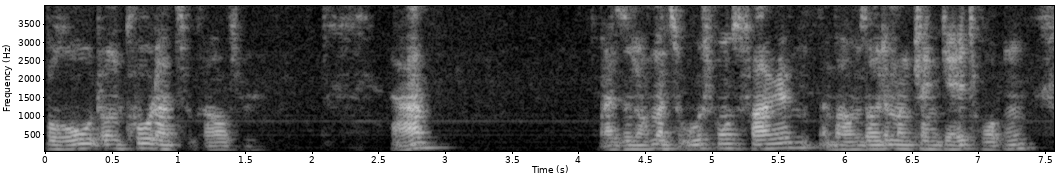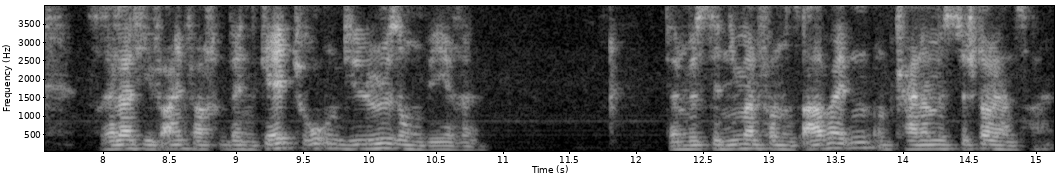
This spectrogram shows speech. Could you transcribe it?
Brot und Cola zu kaufen. Ja, also nochmal zur Ursprungsfrage, warum sollte man kein Geld drucken? Das ist relativ einfach. Wenn Geld drucken die Lösung wäre, dann müsste niemand von uns arbeiten und keiner müsste Steuern zahlen.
